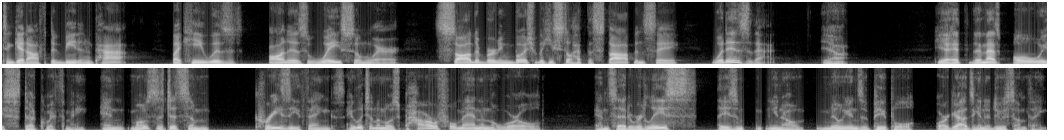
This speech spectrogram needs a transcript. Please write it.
to get off the beaten path. Like, he was on his way somewhere, saw the burning bush, but he still had to stop and say, What is that? Yeah, yeah. It, then that's always stuck with me. And Moses did some crazy things. He went to the most powerful man in the world and said, "Release these, you know, millions of people, or God's going to do something."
